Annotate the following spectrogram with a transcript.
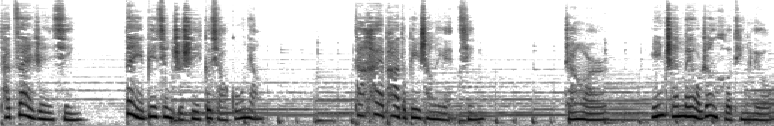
她再任性，但也毕竟只是一个小姑娘。她害怕的闭上了眼睛。然而，银尘没有任何停留，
